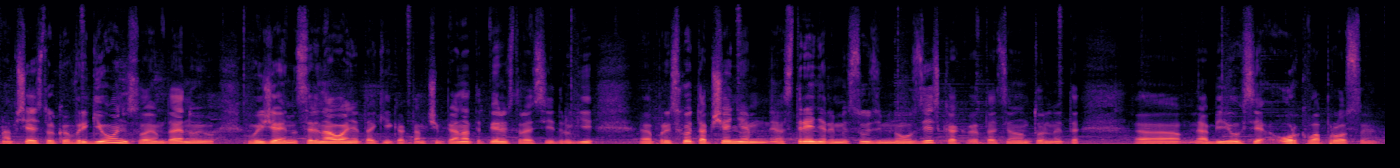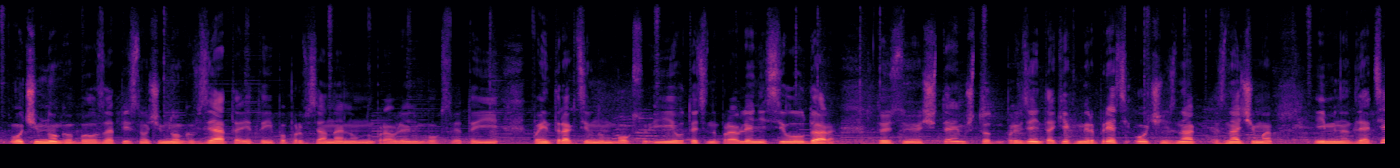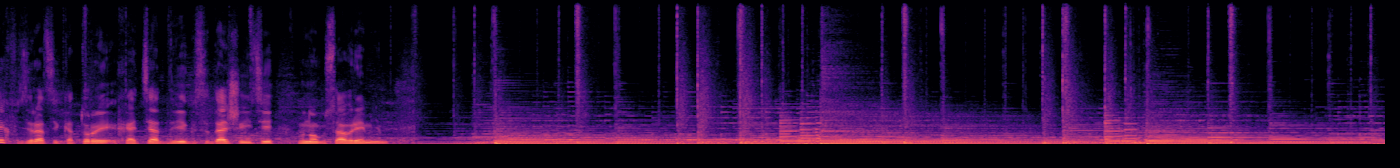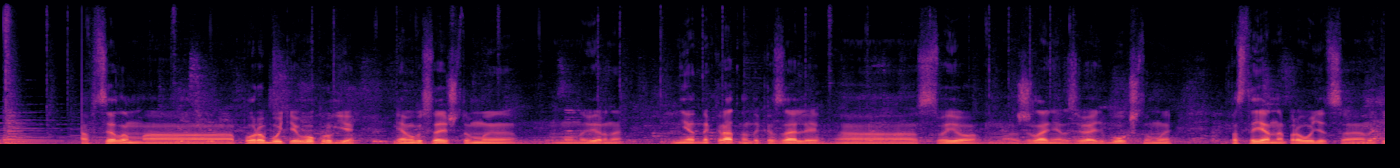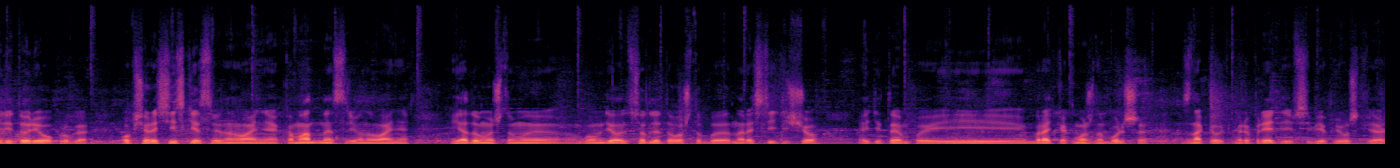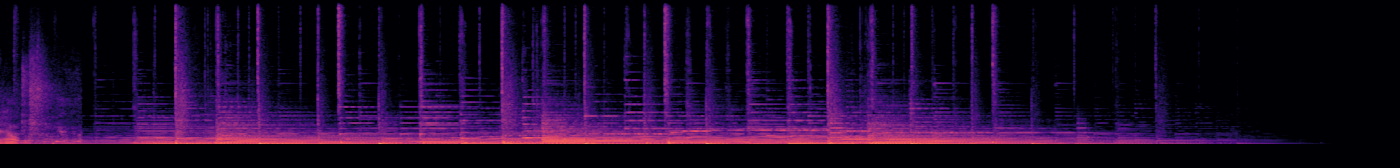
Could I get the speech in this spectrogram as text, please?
общаясь только в регионе своем, да, ну и выезжая на соревнования такие, как там чемпионаты, первенство России и другие, э, происходит общение э, с тренерами, судьями. Но вот здесь, как Татьяна Анатольевна, это Э, объявил все орг-вопросы. Очень много было записано, очень много взято. Это и по профессиональному направлению бокса, это и по интерактивному боксу, и вот эти направления сила удара. То есть э, считаем, что проведение таких мероприятий очень знак, значимо именно для тех федераций, которые хотят двигаться дальше и идти в ногу со временем. А в целом а, по работе в округе я могу сказать, что мы, ну, наверное, неоднократно доказали а, свое желание развивать бокс, что мы постоянно проводятся на территории округа общероссийские соревнования, командные соревнования. Я думаю, что мы будем делать все для того, чтобы нарастить еще эти темпы и брать как можно больше знаковых мероприятий в себе Приволжский федеральный округ.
